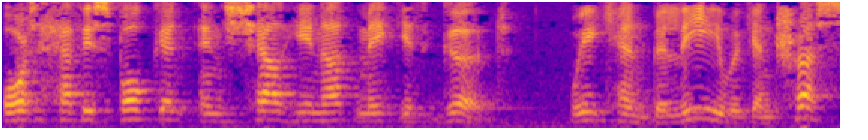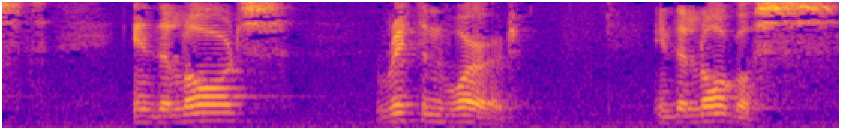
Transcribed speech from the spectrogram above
Or hath he spoken, and shall he not make it good? we can believe, we can trust in the Lord's written word, in the Logos.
